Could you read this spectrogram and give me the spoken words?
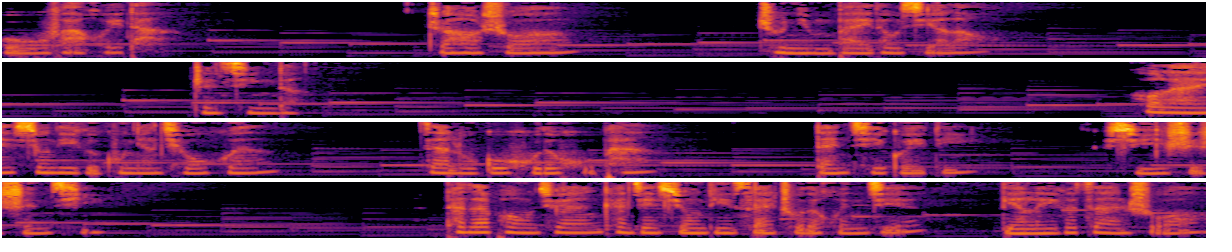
我无法回答，只好说：“祝你们白头偕老。”真心的。后来兄弟给姑娘求婚，在泸沽湖的湖畔，单膝跪地。许一时深情。他在朋友圈看见兄弟晒出的婚戒，点了一个赞，说：“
